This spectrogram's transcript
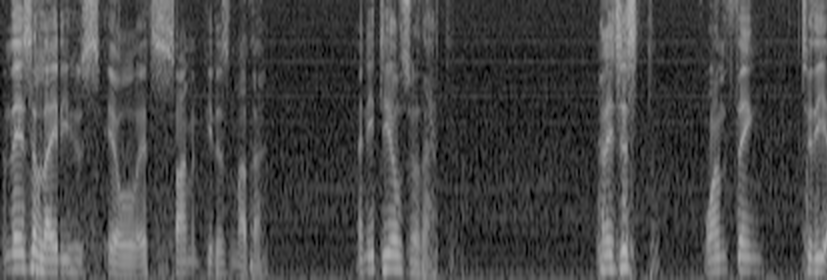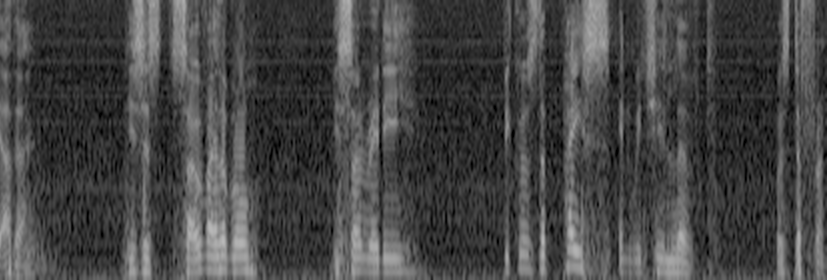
and there's a lady who's ill. It's Simon Peter's mother. And he deals with that. And it's just one thing to the other. He's just so available. He's so ready because the pace in which he lived was different.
